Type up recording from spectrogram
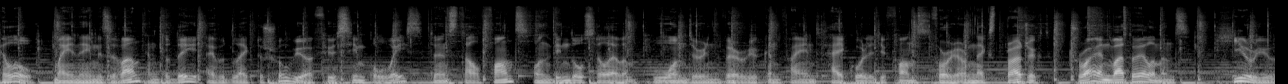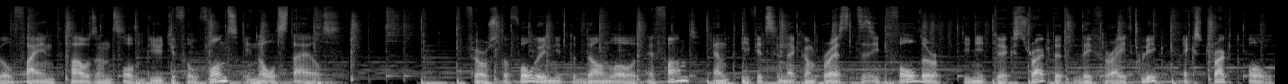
Hello, my name is Ivan and today I would like to show you a few simple ways to install fonts on Windows 11. Wondering where you can find high quality fonts for your next project? Try Envato Elements. Here you will find thousands of beautiful fonts in all styles. First of all, you need to download a font and if it's in a compressed zip folder, you need to extract it with right click, extract all.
